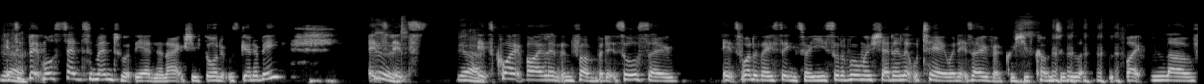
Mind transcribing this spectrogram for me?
it's a bit more sentimental at the end than I actually thought it was going to be it's Good. it's yeah. it's quite violent and fun but it's also it's one of those things where you sort of almost shed a little tear when it's over because you've come to lo- like love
